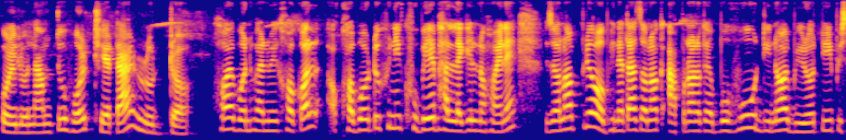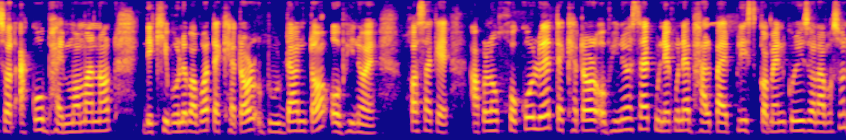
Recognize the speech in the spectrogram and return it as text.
কৰিলোঁ। নামটো হ'ল থিয়েটাৰ ৰুদ্ৰ। হয় বন্ধু বান্ধৱীসকল খবৰটো শুনি খুবেই ভাল লাগিল নহয়নে? জনপ্ৰিয় অভিনেতাজনক আপোনালোকে বহু দিনৰ বিৰতিৰ পিছত আকৌ ভ্ৰাম্যমানত দেখিবলৈ পাব তেখেতৰ দুৰ্দান্ত অভিনয়। সঁচাকৈ আপোনালোক সকলোৱে তেখেতৰ অভিনয় চাই কোনে কোনে ভাল পায় প্লিজ কমেণ্ট কৰি জনাবচোন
